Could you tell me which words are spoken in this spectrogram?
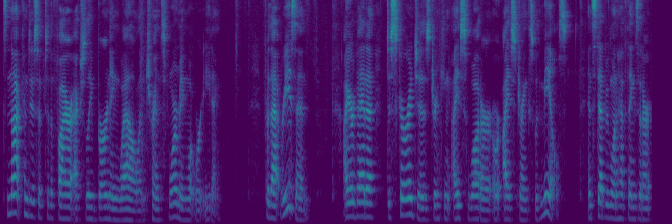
it's not conducive to the fire actually burning well and transforming what we're eating. For that reason, Ayurveda discourages drinking ice water or ice drinks with meals. Instead, we want to have things that are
